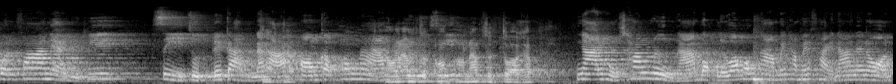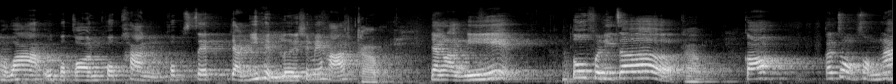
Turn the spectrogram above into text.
บนฝ้าเนี่ยอยู่ที่ สี่จุดด้วยกันนะคะ ครับ พร้อมกับห้องน้ำห้องน้ำดูห้องสิห้องน้ำส่วนตัวครับ งานของช่างหนึ่งนะ บอกเลยว่าห้องน้ำไม่ทำให้ขายหน้าแน่นอน เพราะว่าอุปกรณ์ครบครัน ครบเซตอย่างที่เห็นเลยใช่ไหมคะ ครับ อย่างหลังนี้ ตู้เฟอร์นิเจอร์ครับ ก๊อกกระจกสองหน้า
